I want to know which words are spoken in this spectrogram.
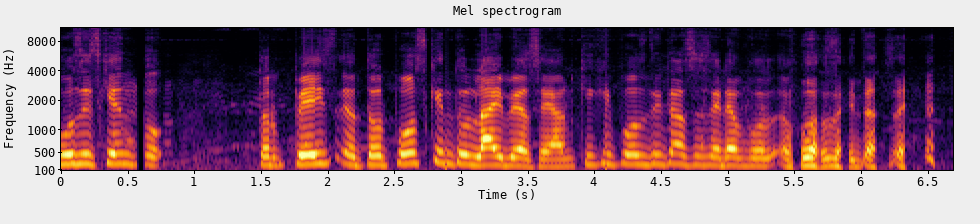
বুঝিস কিন্তু তোর পেজ তোর পোস্ট কিন্তু লাইভে আছে। এখন কি কি পোস্ট দিতে আছে সেটা বোঝাইতেছে যে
